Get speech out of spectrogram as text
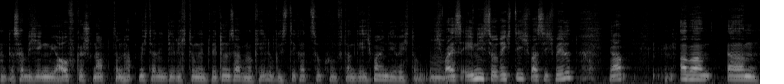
Und das habe ich irgendwie aufgeschnappt und habe mich dann in die Richtung entwickelt und sagen, okay, Logistik hat Zukunft, dann gehe ich mal in die Richtung. Mhm. Ich weiß eh nicht so richtig, was ich will, ja, aber ähm,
